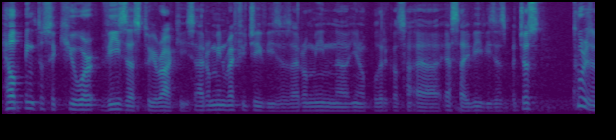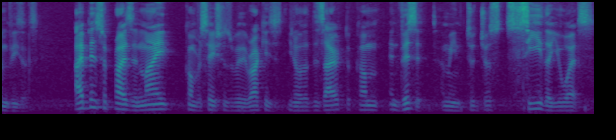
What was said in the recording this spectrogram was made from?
helping to secure visas to Iraqis? I don't mean refugee visas. I don't mean uh, you know political uh, SIV visas, but just tourism visas. I've been surprised in my conversations with Iraqis, you know, the desire to come and visit. I mean, to just see the U.S.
